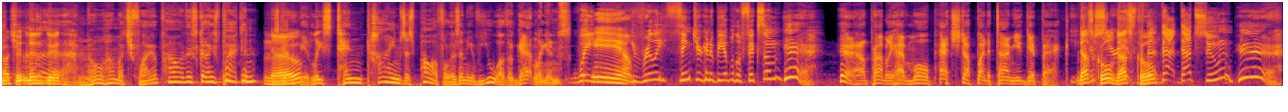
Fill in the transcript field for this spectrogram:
Did Okay, you, let's do it. uh, Know how much firepower this guy's packing? He's No. gotta be at least ten times as powerful as any of you other Gatlians. Wait, Damn. you really think you're gonna be able to fix him? Yeah, yeah. I'll probably have them all patched up by the time you get back. That's You're cool. That's cool. That, that that soon? Yeah,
